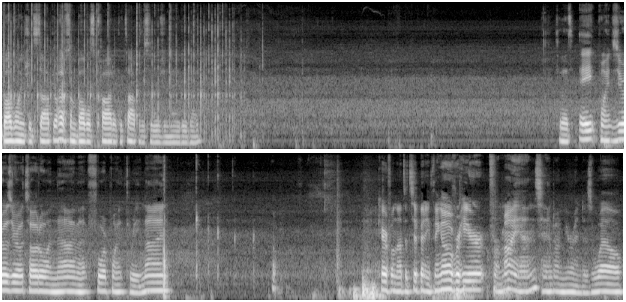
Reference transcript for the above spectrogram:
bubbling should stop. You'll have some bubbles caught at the top of the solution maybe, but... So that's 8.00 total, and now I'm at 4.39. Careful not to tip anything over here for my ends and on your end as well.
